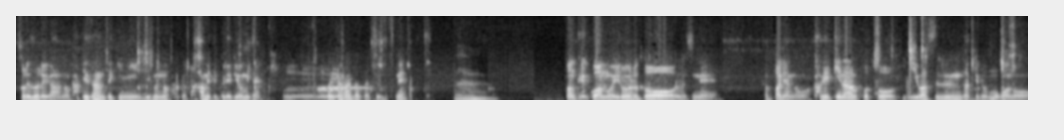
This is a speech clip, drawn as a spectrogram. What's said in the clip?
それぞれがあの掛け算的に自分の価値を高めてくれるよみたいな、うん。そういった話だったりするんですね。うん。まあ、結構あの、いろいろとですね、やっぱりあの、過激なことを言いはするんだけども、あの、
